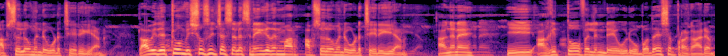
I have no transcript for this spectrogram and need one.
അബ്സലോമിന്റെ കൂടെ ചേരുകയാണ്. ദാവീദ് ഏറ്റവും വിശ്വസിച്ച ചില സ്നേഹിതന്മാർ അബ്സലോമിന്റെ കൂടെ ചേരുകയാണ്. അങ്ങനെ ഈ അഹിത്തോഫലിന്റെ ഒരു ഉപദേശപ്രകാരം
